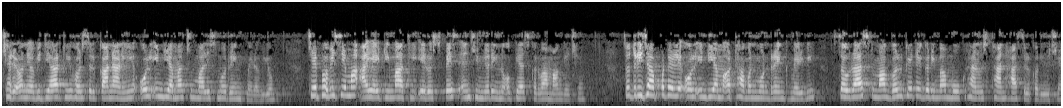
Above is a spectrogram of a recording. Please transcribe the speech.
જ્યારે અન્ય વિદ્યાર્થી હર્ષલ કાનાણીએ ઓલ ઇન્ડિયામાં ચુમ્માલીસમો રેન્ક મેળવ્યો. જે ભવિષ્યમાં આઈઆઈટીમાંથી એરોસ્પેસ એન્જિનિયરિંગનો અભ્યાસ કરવા માંગે છે તો ત્રીજા પટેલે ઓલ ઇન્ડિયામાં અઠાવનમો રેન્ક મેળવી સૌરાષ્ટ્રમાં ગર્લ કેટેગરીમાં મોખરાનું સ્થાન હાંસલ કર્યું છે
